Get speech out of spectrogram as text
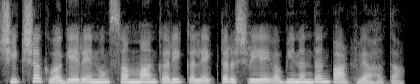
શિક્ષક વગેરેનું સન્માન કરી કલેક્ટરશ્રીએ અભિનંદન પાઠવ્યા હતા.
